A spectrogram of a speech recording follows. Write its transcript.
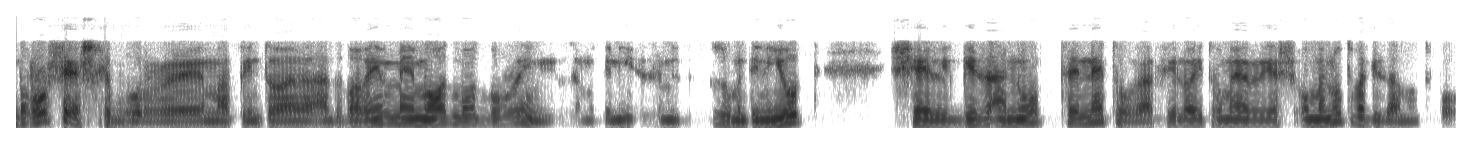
ברור שיש חיבור, אה, מר פינטו, הדברים אה, מאוד מאוד ברורים. זו, מדיני, זו מדיניות של גזענות נטו, ואפילו הייתי אומר, יש אומנות בגזענות פה.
